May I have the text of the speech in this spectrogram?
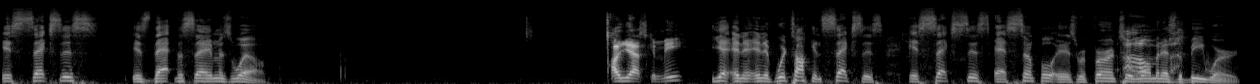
Is sexist, is that the same as well? Are you asking me? Yeah, and, and if we're talking sexist, is sexist as simple as referring to a Oh. woman as the B word?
